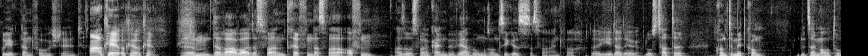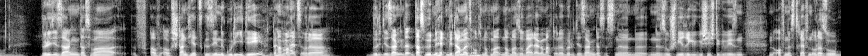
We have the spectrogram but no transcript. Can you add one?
Projekt dann vorgestellt. Ah, okay, okay, okay. Ähm, da war aber, das war ein Treffen, das war offen. Also es war keine Bewerbung, sonstiges. Das war einfach, äh, jeder, der Lust hatte, konnte mitkommen mit seinem Auto. Und dann, Würdet ihr sagen, das war auf, auf Stand jetzt gesehen eine gute Idee damals? Oder würdet ihr sagen, da- das würden, hätten wir damals auch nochmal noch mal so weitergemacht? Oder würdet ihr sagen, das ist eine, eine, eine so schwierige Geschichte gewesen, ein offenes Treffen oder so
